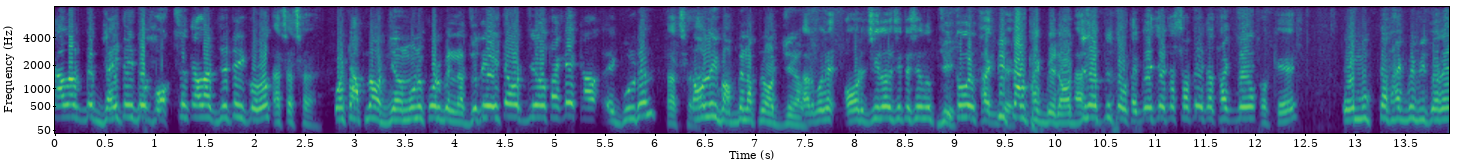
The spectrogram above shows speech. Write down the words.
কালার দেব যাইটাই দেব বক্সের কালার যেটাই করো আচ্ছা আচ্ছা। ওটা আপনি অরিজিনাল মনে করবেন না। যদি এটা অরিজিনাল থাকে গোল্ডেন আচ্ছা। তাহলেই ভাববেন আপনি অরিজিনাল তার মানে অরিজিনাল যেটা সেটা পিতলের থাকবে। পিতল থাকবে অরিজিনাল পিতল থাকবে। এই যে এটার সাথে এটা থাকবে ওকে এই মুখটা থাকবে ভিতরে।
